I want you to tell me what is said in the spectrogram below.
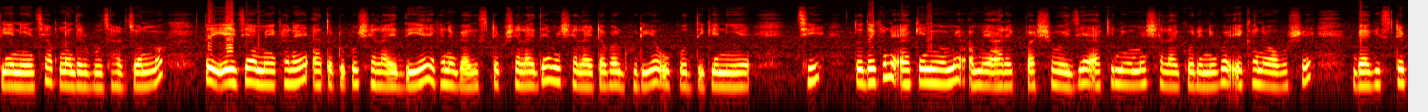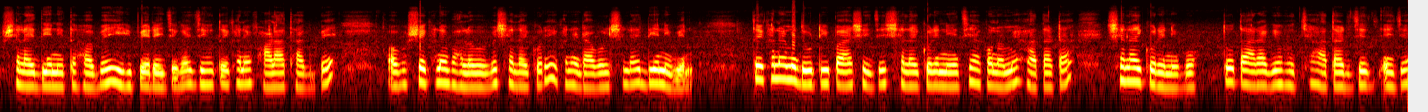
দিয়ে নিয়েছি আপনাদের বোঝার জন্য। তো এই যে আমি এখানে এতটুকু সেলাই দিয়ে, এখানে ব্যাক স্টেপ সেলাই দিয়ে আমি সেলাইটা আবার ঘুরিয়ে উপর দিকে নিয়েছি। তো দেখুন একই নিয়মে আমি আরেক পাশে ওই যে একই নিয়মে সেলাই করে নিব। এখানে অবশ্যই ব্যাক স্টেপ সেলাই দিয়ে নিতে হবে হিপের এই জায়গায়, যেহেতু এখানে ফাড়া থাকবে। অবশ্যই এখানে ভালোভাবে সেলাই করে এখানে ডাবল সেলাই দিয়ে নেবেন। তো এখানে আমি দুটি পাশ এই যে সেলাই করে নিয়েছি, এখন আমি হাতাটা সেলাই করে নিব। তো তার আগে হচ্ছে হাতার যে, এই যে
